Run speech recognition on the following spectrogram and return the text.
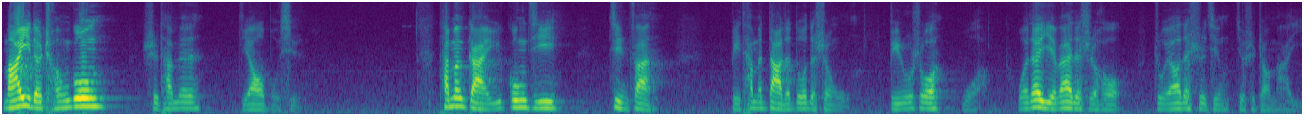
蚂蚁的成功使它们桀骜不驯，它们敢于攻击、进犯比它们大得多的生物。比如说我，我在野外的时候，主要的事情就是找蚂蚁。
